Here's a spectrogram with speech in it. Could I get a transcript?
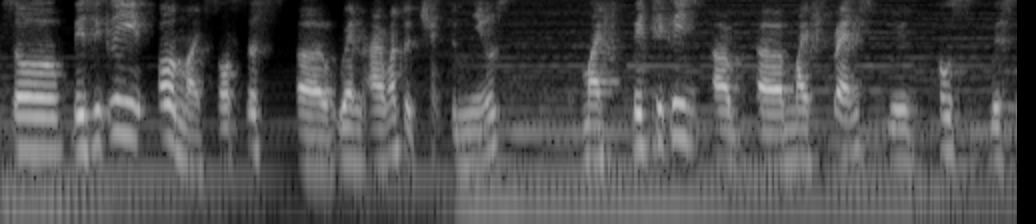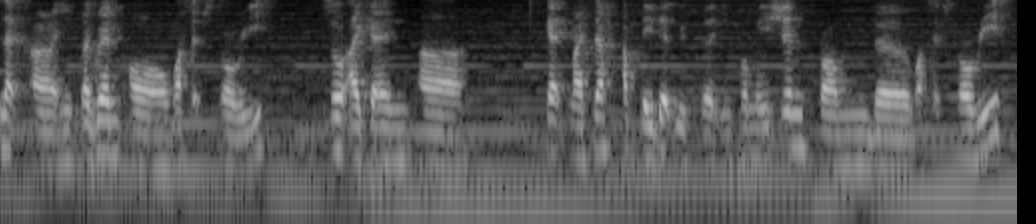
So basically, all my sources, uh, when I want to check the news, my basically uh, uh, my friends will post will snap uh, Instagram or WhatsApp stories, so I can uh, get myself updated with the information from the WhatsApp stories,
